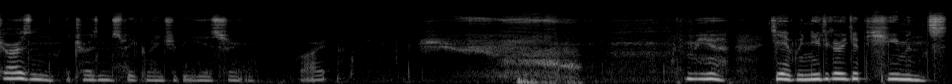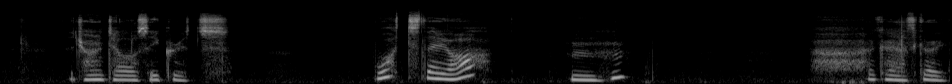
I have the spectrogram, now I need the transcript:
chosen, the chosen speaker man should be here soon, right? Come here. Yeah, we need to go get the humans. They're trying to tell our secrets. What? They are? Mm-hmm. Okay, let's go.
